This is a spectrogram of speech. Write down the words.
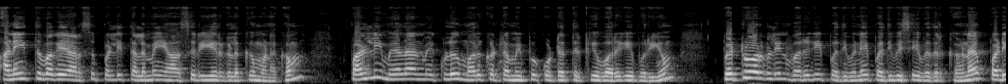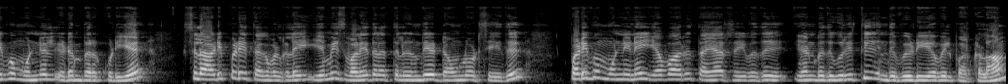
அனைத்து வகை அரசு பள்ளி தலைமை ஆசிரியர்களுக்கு வணக்கம். பள்ளி மேலாண்மை குழு மறுகட்டமைப்பு கூட்டத்திற்கு வருகை புரியும். பெற்றோர்களின் வருகை பதிவினை பதிவு செய்வதற்கான படிவம் ஒன்றில் இடம்பெறக்கூடிய சில அடிப்படை தகவல்களை எமிஸ் வலைதளத்திலிருந்தே டவுன்லோட் செய்து படிவம் ஒன்றினை எவ்வாறு தயார் செய்வது என்பது குறித்து இந்த வீடியோவில் பார்க்கலாம்.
